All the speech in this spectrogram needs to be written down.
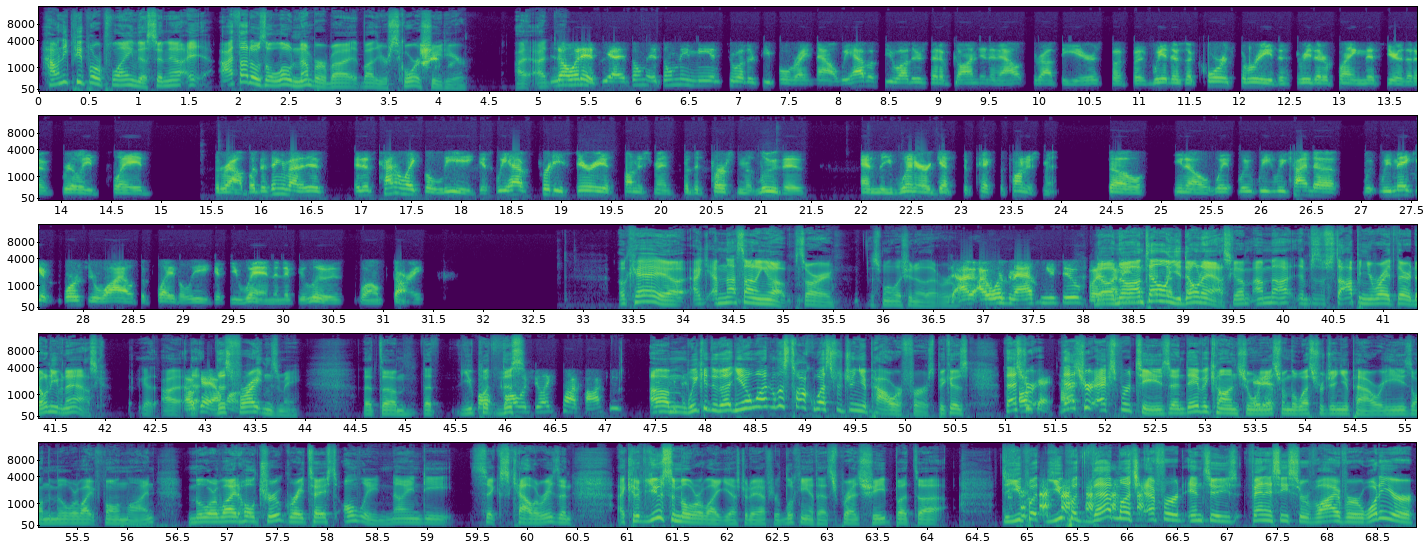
How many people are playing this? And I, I thought it was a low number by by your score sheet here. I, I, no, it is. Yeah, it's only it's only me and two other people right now. We have a few others that have gone in and out throughout the years, but but we there's a core three, the three that are playing this year that have really played throughout. But the thing about it is, is it's kind of like the league. Is we have pretty serious punishment for the person that loses, and the winner gets to pick the punishment. So you know, we we we, we kind of we, we make it worth your while to play the league if you win, and if you lose, well, sorry. Okay, uh, I, I'm not signing up. Sorry, just want to let you know that. I, I wasn't asking you to, but no, I no, mean, I'm telling you, don't ask. I'm, I'm not. I'm just stopping you right there. Don't even ask. I, Okay, that- this frightens me. That um that you Paul, put this. Paul, would you like to talk hockey? Um, we could do that. You know what? Let's talk West Virginia Power first because that's your Okay, all that's your expertise. And David Kahn's joining us from the West Virginia Power. He's on the Miller Lite phone line. Miller Lite hold true, great taste, only ninety six calories. And I could have used some Miller Lite yesterday after looking at that spreadsheet. But uh, do you put you put that much effort into Fantasy Survivor? What are your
